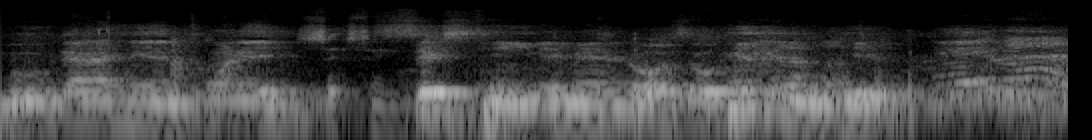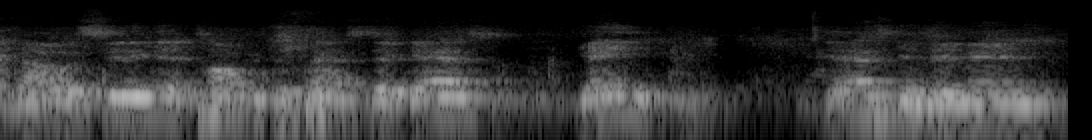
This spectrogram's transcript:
moved down here in 2016. Amen. Lord, so him moved here. As I was sitting here talking to Pastor Gas, Gang, Gaskins, amen,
